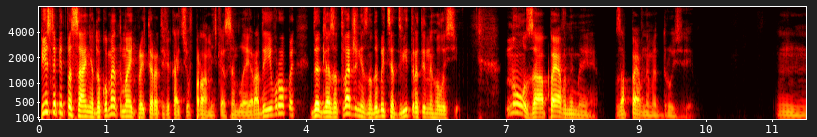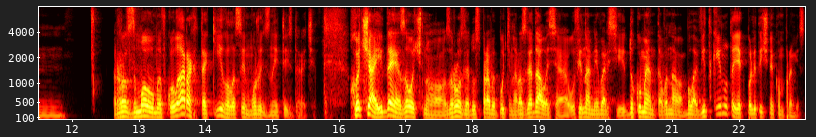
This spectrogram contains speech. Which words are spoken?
Після підписання документи мають пройти ратифікацію в парламентській асамблеї Ради Європи, де для затвердження знадобиться дві третини голосів. Ну, за певними, за певними, друзі. Розмовами в куларах такі голоси можуть знайтись, до речі. Хоча ідея заочного з розгляду справи Путіна розглядалася у фінальній версії документа, вона була відкинута як політичний компроміс.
